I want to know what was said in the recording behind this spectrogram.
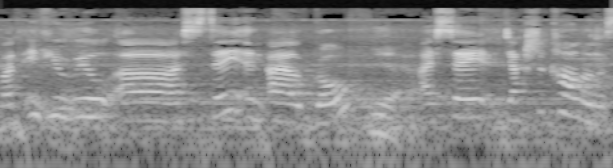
but if you will uh, stay and I'll go, Yeah. I say Jakshi kalınız.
